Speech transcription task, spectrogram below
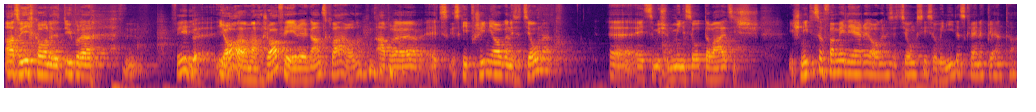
Also ich gehe dort über... Ferien? Ja, mache schon Ferien, ganz klar, oder? Aber äh, jetzt, es gibt verschiedene Organisationen. Äh, jetzt zum Beispiel Minnesota Wilds ist, ist nicht so eine familiäre Organisation gewesen, so wie ich das kennengelernt habe.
